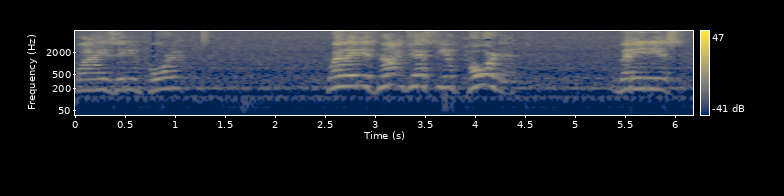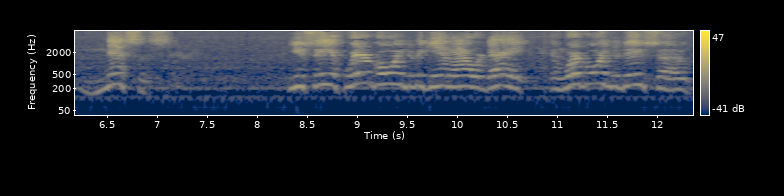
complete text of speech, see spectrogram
Why is it important? Well, it is not just important, but it is necessary. You see, if we're going to begin our day, and we're going to do so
